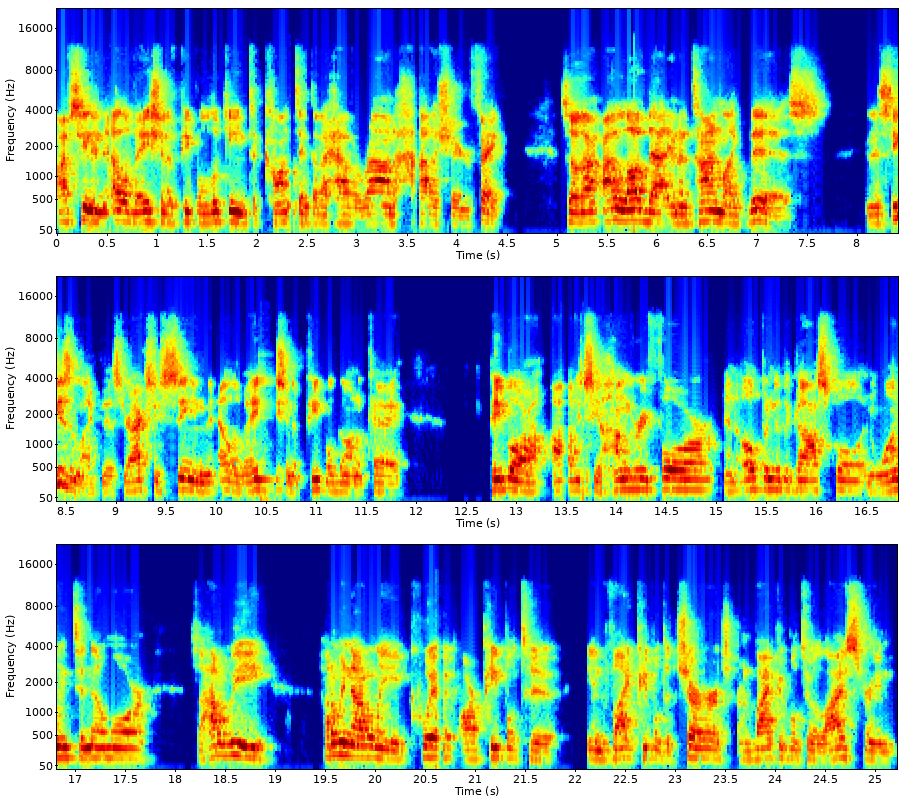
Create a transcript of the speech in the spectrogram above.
i've seen an elevation of people looking to content that i have around how to share your faith. So that, i love that in a time like this in a season like this, you're actually seeing an elevation of people going, okay, people are obviously hungry for and open to the gospel and wanting to know more. So how do we how do we not only equip our people to invite people to church or invite people to a live stream?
